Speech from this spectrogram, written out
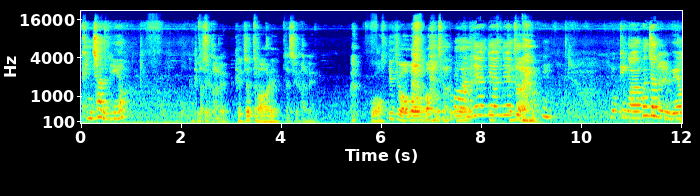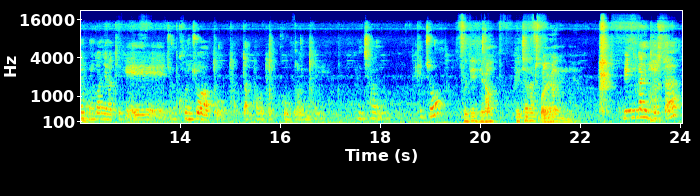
괜찮으세요? 나 집에 괜찮, 갈래. 괜찮다 말해. 나 집에 갈래. 와, 웃기지 마봐. 어 안돼 안돼 안돼 괜찮아요. 여기가 환자를 위한 공간이라 되게 좀 건조하고 답답하고 덥고 그런데 괜찮겠죠? 분위기라 괜찮을 거예요. 민간인이에요. 민간이 됐어요?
